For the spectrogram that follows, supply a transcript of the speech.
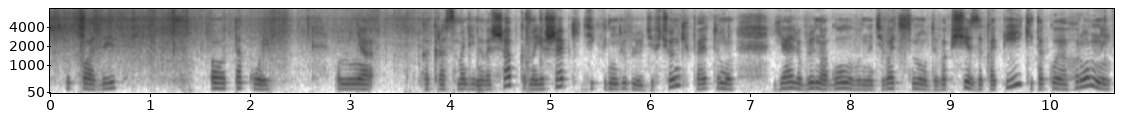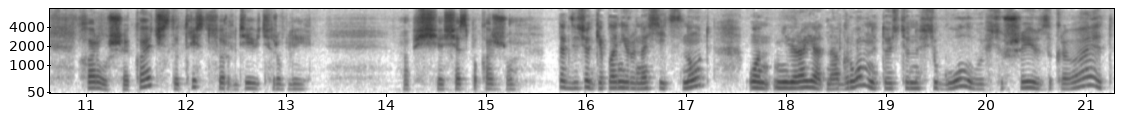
Все падает. Вот такой. У меня как раз малиновая шапка, но я шапки дико не люблю, девчонки, поэтому я люблю на голову надевать снуды. Вообще за копейки, такой огромный, хорошее качество, 349 рублей. Вообще, сейчас покажу. Так, девчонки, я планирую носить снуд. Он невероятно огромный, то есть он и всю голову, всю шею закрывает.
